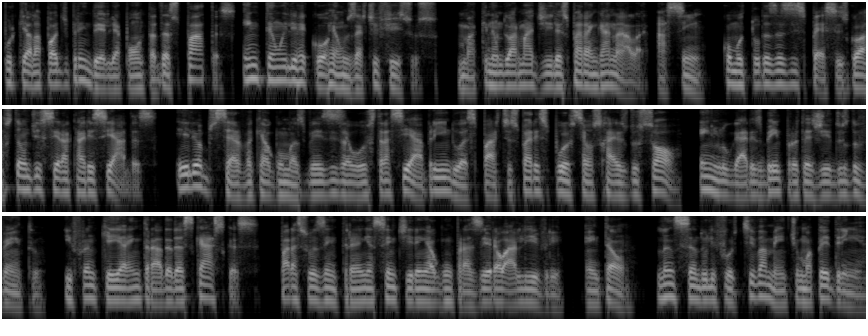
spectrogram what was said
porque ela pode prender-lhe a ponta das patas. Então ele recorre a uns artifícios, maquinando armadilhas para enganá-la. Assim, como todas as espécies gostam de ser acariciadas, ele observa que algumas vezes a ostra se abre em duas partes para expor-se aos raios do sol, em lugares bem protegidos do vento, e franqueia a entrada das cascas, para suas entranhas sentirem algum prazer ao ar livre. Então, lançando-lhe furtivamente uma pedrinha.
